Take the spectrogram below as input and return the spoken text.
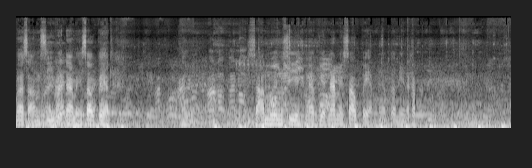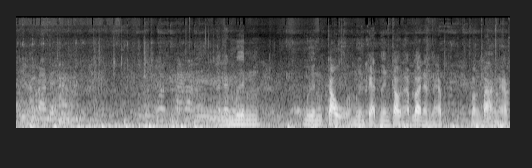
มาสามสี่เวียดนามให้เศร้าแปดสามหมื่นสี่นะครับเวียดนามให้เศร้าแปดนะครับตอนนี้นะครับอันนั้นหมื่นหมื่นเก่าหมื่นแปดหมื่นเก่านะครับร้อยนั้นนะครับ บางๆนะครับ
